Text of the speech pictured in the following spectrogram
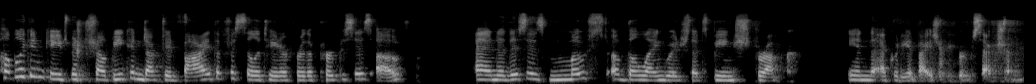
Public engagement shall be conducted by the facilitator for the purposes of, and this is most of the language that's being struck in the equity advisory group section.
